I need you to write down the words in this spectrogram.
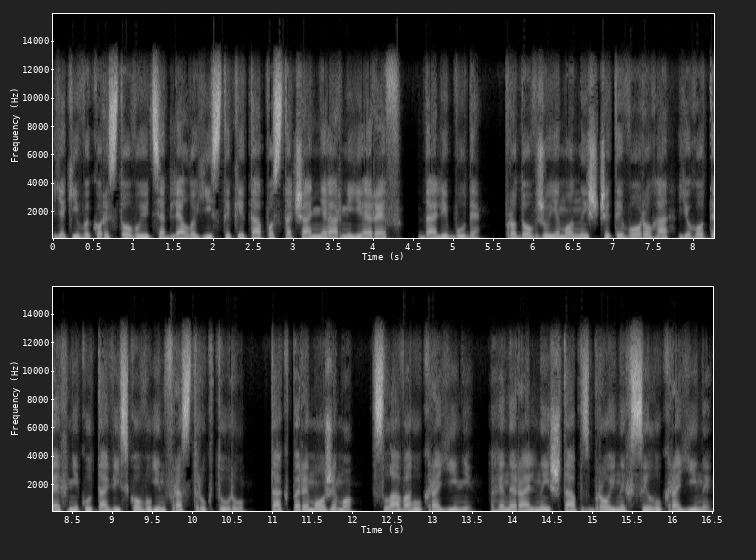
які використовуються для логістики та постачання армії РФ. Далі буде. Продовжуємо нищити ворога, його техніку та військову інфраструктуру. Так переможемо. Слава Україні! Генеральний штаб Збройних сил України.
